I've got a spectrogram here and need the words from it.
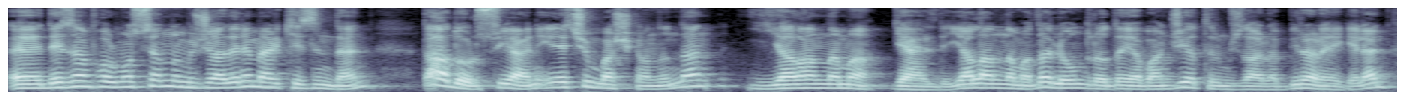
e, dezenformasyonla mücadele merkezinden daha doğrusu yani iletişim başkanlığından yalanlama geldi. Yalanlamada Londra'da yabancı yatırımcılarla bir araya gelen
